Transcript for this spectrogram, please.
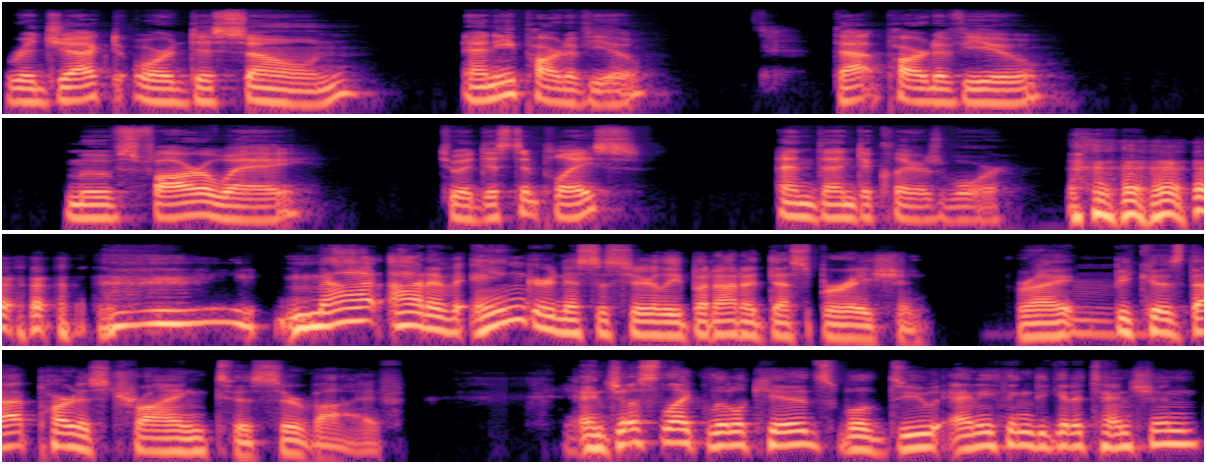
reject or disown any part of you, that part of you moves far away to a distant place and then declares war. Not out of anger necessarily, but out of desperation, right? Mm. Because that part is trying to survive. Yeah. And just like little kids will do anything to get attention,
